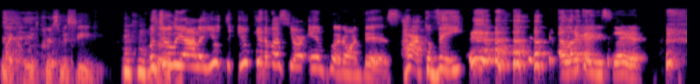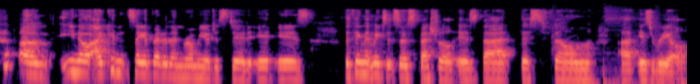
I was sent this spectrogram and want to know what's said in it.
like with Christmas Eve. But so, Juliana, you you give us your input on this. Harkavy. I like how you say it. Um, you know, I couldn't say it better than Romeo just did. It is the thing that makes it so special is that this film uh, is real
